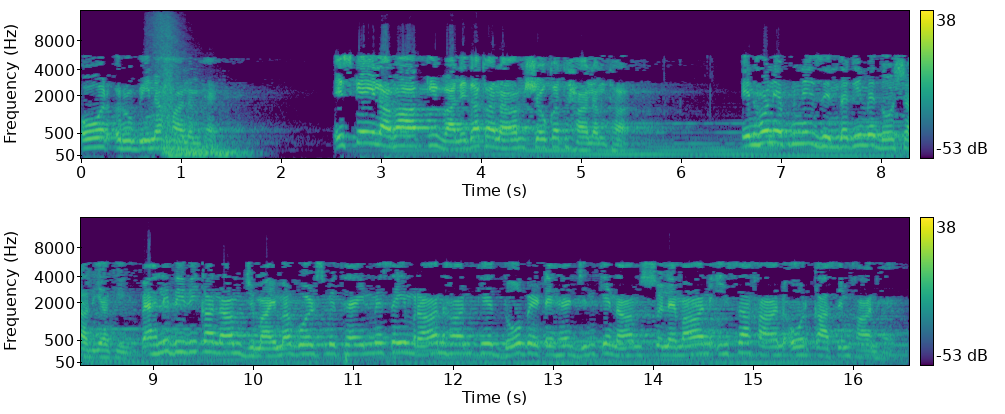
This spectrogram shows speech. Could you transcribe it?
اور روبینہ خانم ہے اس کے علاوہ آپ کی والدہ کا نام شوکت خانم تھا۔ انہوں نے اپنی زندگی میں دو شادیاں کی۔ پہلی بیوی کا نام جمائمہ گولڈ سمتھ ہے ان میں سے عمران خان کے دو بیٹے ہیں، جن کے نام سلیمان، عیسیٰ خان اور قاسم خان ہیں۔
